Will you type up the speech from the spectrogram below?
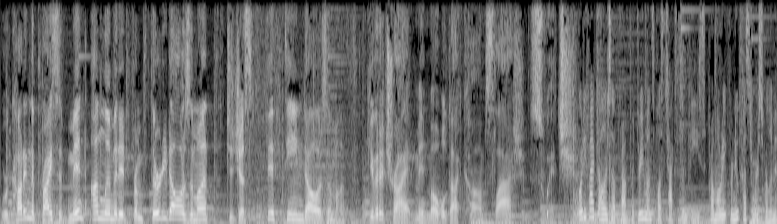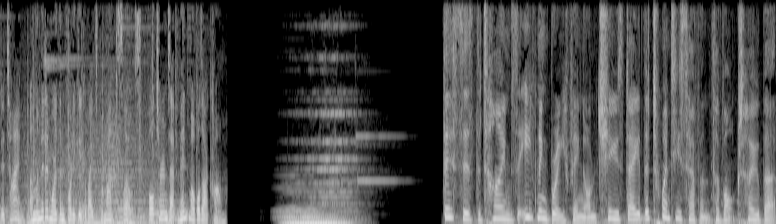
we're cutting the price of Mint Unlimited from $30 a month to just $15 a month. Give it a try at mintmobile.com slash switch. $45 up front for three months plus taxes and fees. Promo rate for new customers for limited time. Unlimited more than 40 gigabytes per month. Slows. Full terms at mintmobile.com. This is the Times evening briefing on Tuesday, the 27th of October.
